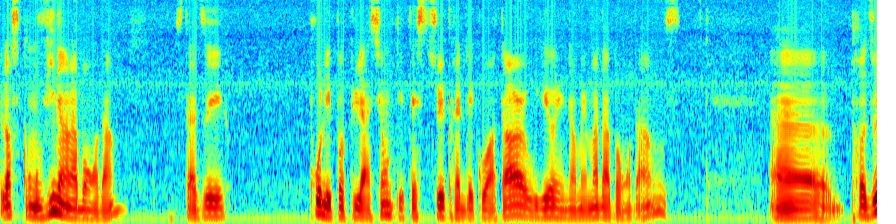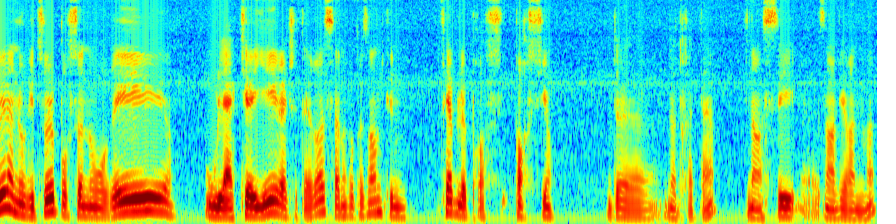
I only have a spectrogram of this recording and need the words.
lorsqu'on vit dans l'abondance, c'est-à-dire pour les populations qui étaient situées près de l'équateur où il y a énormément d'abondance. Euh, produire la nourriture pour se nourrir ou l'accueillir, etc., ça ne représente qu'une faible portion de notre temps dans ces euh, environnements.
